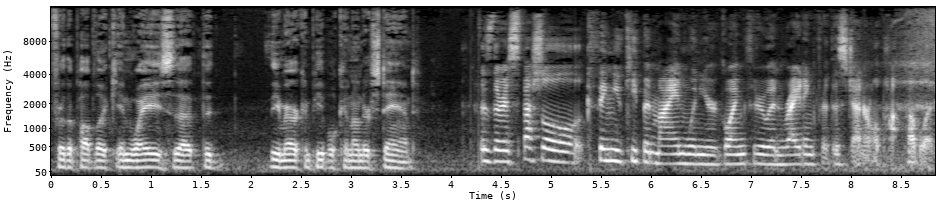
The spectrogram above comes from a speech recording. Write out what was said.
for the public in ways that the, the American people can understand. Is there a special thing you keep in mind when you're going through and writing for this general public?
